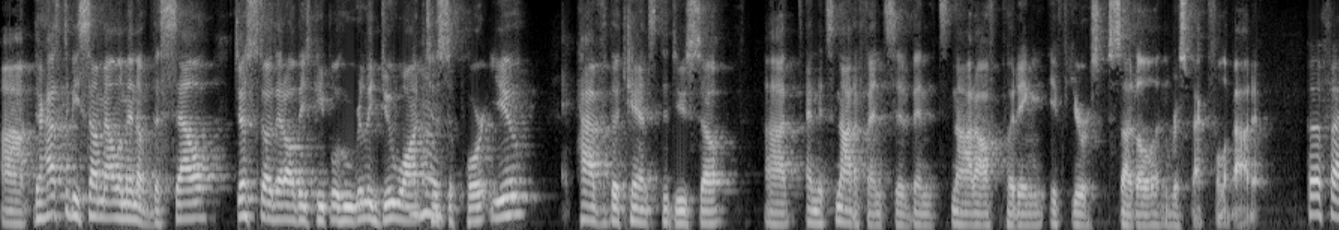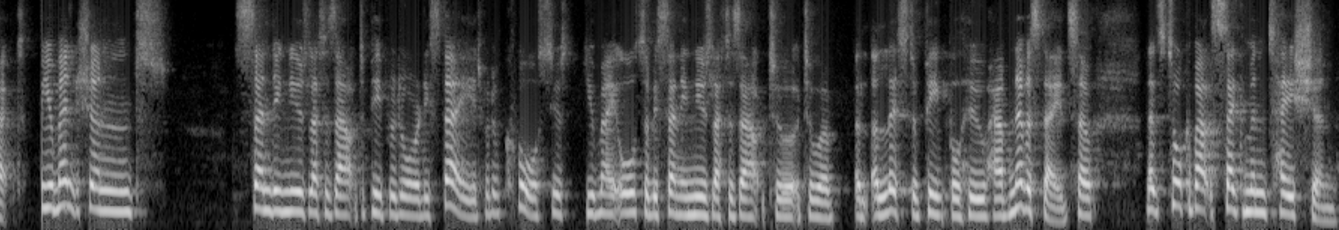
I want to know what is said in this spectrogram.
Uh, there has to be some element of the sell just so that all these people who really do want mm-hmm. to support you have the chance to do so. Uh, and it's not offensive and it's not off putting if you're subtle and respectful about it. Perfect. You mentioned sending newsletters out to people who'd already stayed, but of course, you, you may also be sending newsletters out to, to a, a list of people who have never stayed. So let's talk about segmentation.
